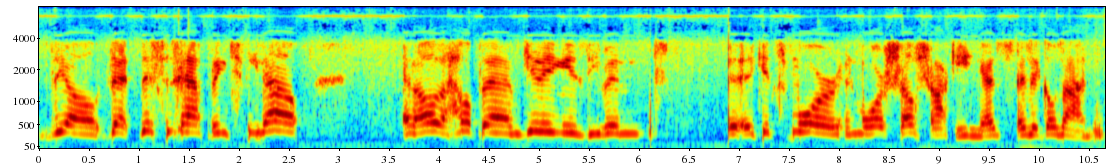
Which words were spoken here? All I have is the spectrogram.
you know that this is happening to me now, and all the help that I'm getting is even. It gets more and more shell shocking as as it goes on.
